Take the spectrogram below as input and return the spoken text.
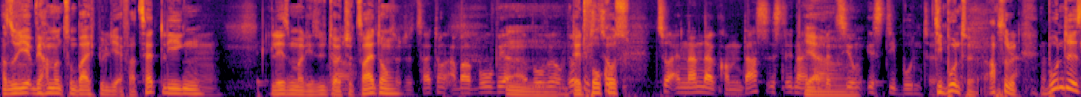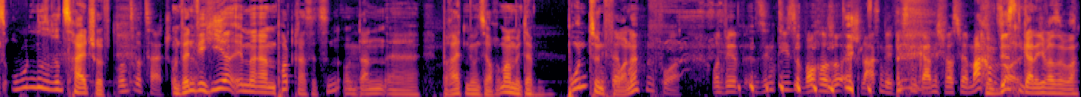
Also wir haben zum Beispiel die FAZ liegen, die lesen mal die Süddeutsche Ja, Zeitung. Süddeutsche Zeitung, aber wo wir, Mm, wo wir wirklich. Zu, zueinander kommen, das ist in einer Ja. Beziehung, ist die bunte. Die Bunte, absolut. Bunte ist unsere Zeitschrift. unsere Zeitschrift. Und wenn wir hier im Podcast sitzen und dann äh, bereiten wir uns ja auch immer mit der Bunten der vor, ne? bunten vor. Und wir sind diese Woche so erschlagen, wir wissen gar nicht, was wir machen Wir wissen sollen. gar nicht, was wir machen.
